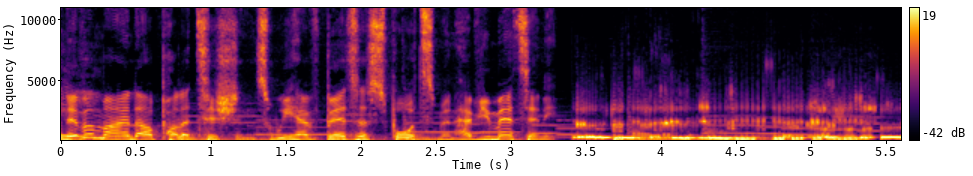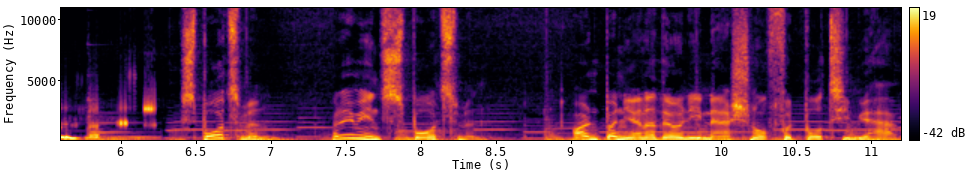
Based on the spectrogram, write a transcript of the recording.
Never mind our politicians, we have better sportsmen. Have you met any? Sportsmen? What do you mean, sportsmen? Aren't Banyana the only national football team you have?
